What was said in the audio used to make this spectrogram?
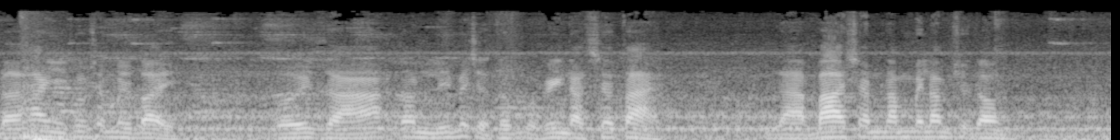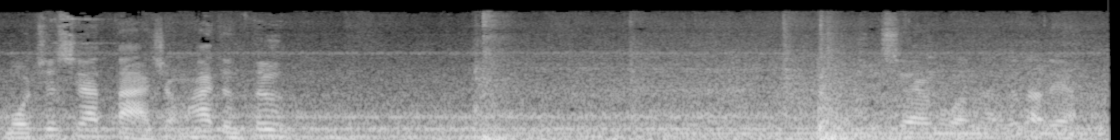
đời 2017 với giá đơn lý với hệ thống của kênh đặt xe tải là 355 triệu đồng. Một chiếc xe tải trọng 2 tấn 4 xe của nó rất là đẹp.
